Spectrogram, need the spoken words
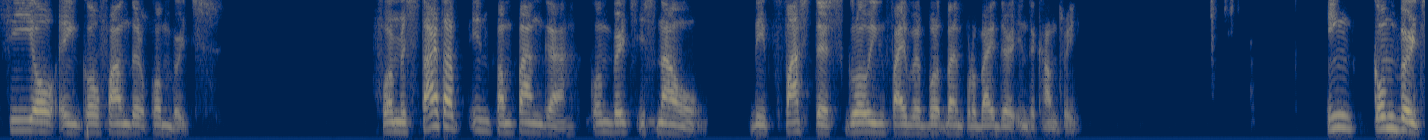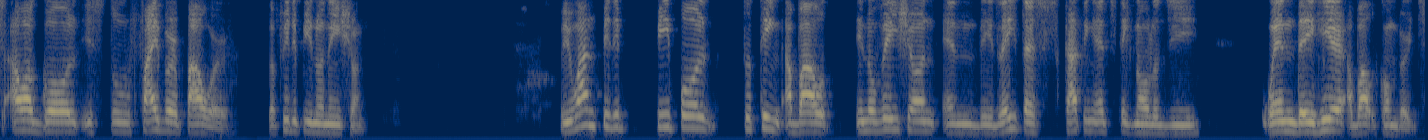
CEO and co-founder of Converge. From a startup in Pampanga, Converge is now the fastest growing fiber broadband provider in the country. In Converge, our goal is to fiber power the Filipino nation. We want people to think about innovation and the latest cutting edge technology when they hear about Converge.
